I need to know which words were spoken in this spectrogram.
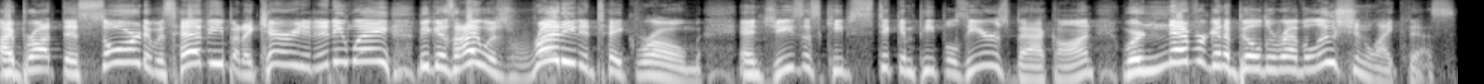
I brought this sword. It was heavy, but I carried it anyway because I was ready to take Rome. And Jesus keeps sticking people's ears back on. We're never going to build a revolution like this.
